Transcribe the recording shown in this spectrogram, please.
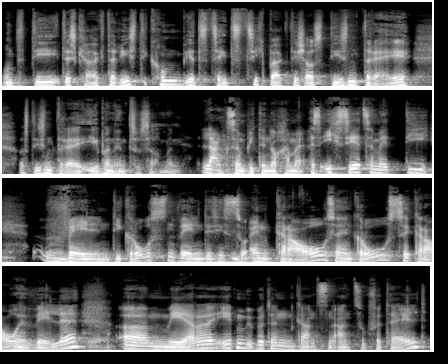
und die, das Charakteristikum jetzt setzt sich praktisch aus diesen drei, aus diesen drei Ebenen zusammen. Langsam bitte noch einmal. Also ich sehe jetzt einmal die Wellen, die großen Wellen, das ist so ein Grau, so eine große graue Welle, ja. äh, mehrere eben über den ganzen Anzug verteilt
